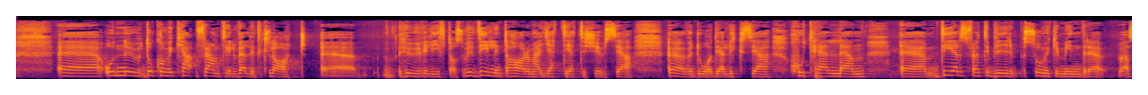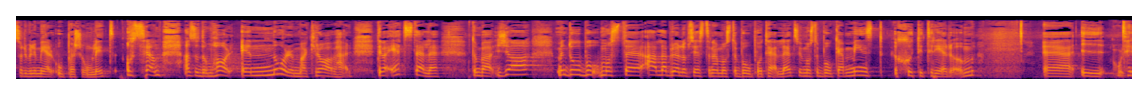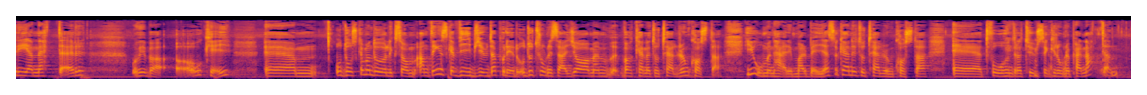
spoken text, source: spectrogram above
Eh, och nu, då kom vi fram till väldigt klart eh, hur vi vill gifta oss. Och vi vill inte ha de här jätte, jättetjusiga, överdådiga, lyxiga hotellen. Eh, dels för att det blir så mycket mindre, alltså det blir mer opersonligt. Och sen, alltså de har enorma krav här. Det var ett ställe, de bara, ja, men då bo, måste alla bröllopsgästerna måste bo på hotellet. Så vi måste boka minst 73 rum eh, i tre nätter. Och vi bara, okej. Okay. Um, ehm, och då ska man då liksom, antingen ska vi bjuda på det och då tror ni så här, ja men vad kan ett hotellrum kosta? Jo, men här i Marbella så kan ett hotellrum kosta eh, 200 000 kronor per natten.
